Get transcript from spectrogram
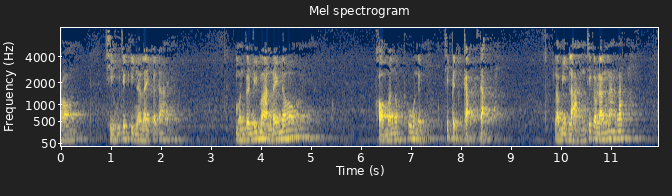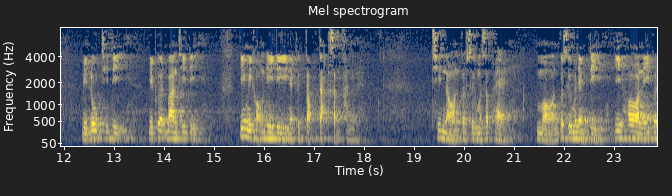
ร้อน หิวจะกินอะไรก็ได้ เหมือนเป็นวิมานน้อยๆของมนุษย์ผู้หนึ่งที่เป็นกับดัก เรามีหลานที่กำลังน่ารัก มีลูกที่ดี มีเพื่อนบ้านที่ดี ยิ่งมีของดีๆเนี่ยคือกับดักสำคัญเลย ที่นอนก็ซื้อมาสักแพง หมอนก็ซื้อมาอย่างดี ยี่ห้อนี้ก็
